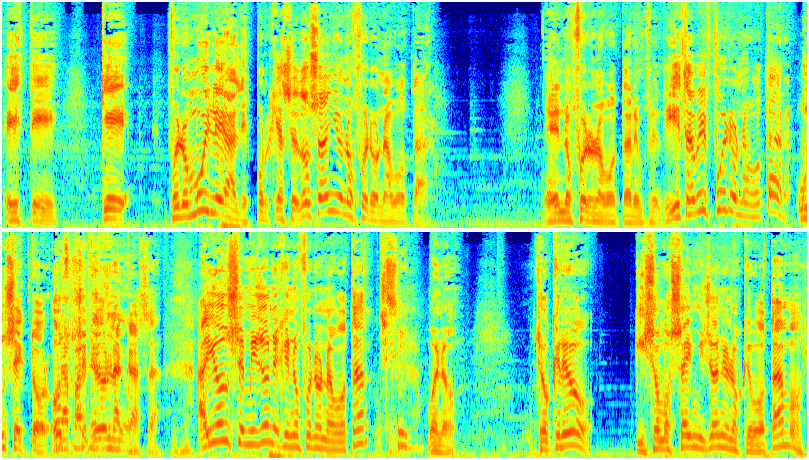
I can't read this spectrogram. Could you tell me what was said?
este, que fueron muy leales, porque hace dos años no fueron a votar. Eh, no fueron a votar enfrente. Y esta vez fueron a votar. Un sector, otro se quedó en la casa. ¿Hay 11 millones que no fueron a votar? Sí. Bueno, yo creo, y somos 6 millones los que votamos,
